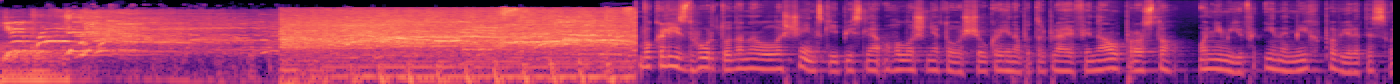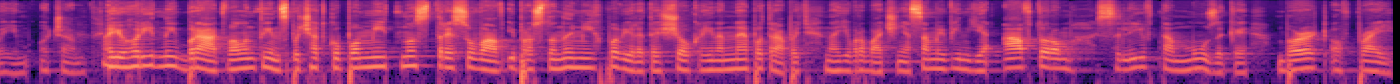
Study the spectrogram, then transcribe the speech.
Ukraine! Вокаліст гурту Данило Лощинський після оголошення того, що Україна потрапляє в фінал, просто онімів і не міг повірити своїм очам. А його рідний брат Валентин спочатку помітно стресував і просто не міг повірити, що Україна не потрапить на Євробачення. Саме він є автором слів та музики Bird of Prey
